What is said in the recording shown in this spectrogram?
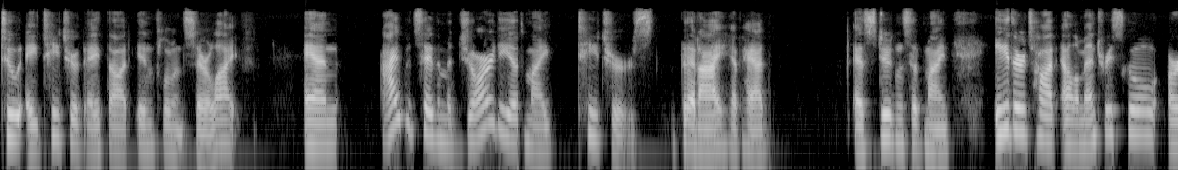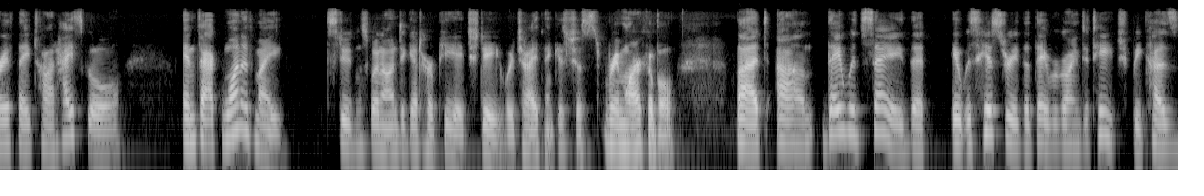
to a teacher they thought influenced their life. And I would say the majority of my teachers that I have had as students of mine either taught elementary school or if they taught high school. In fact, one of my students went on to get her PhD, which I think is just remarkable. But um, they would say that it was history that they were going to teach because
